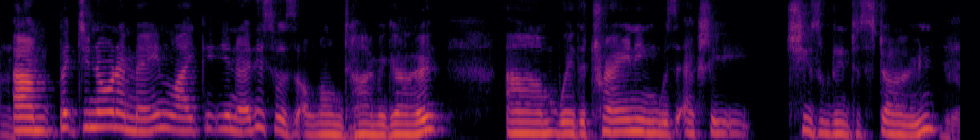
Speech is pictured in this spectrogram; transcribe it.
Yeah. Um, but do you know what I mean? Like, you know, this was a long time ago, um, where the training was actually chiseled into stone. Yeah.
